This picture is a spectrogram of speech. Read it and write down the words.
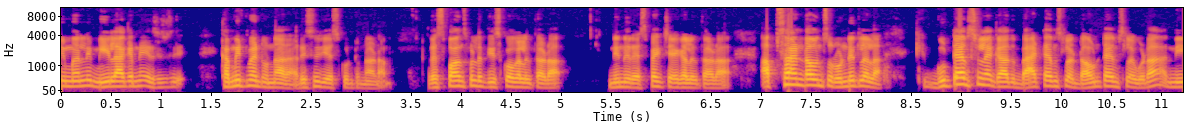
మిమ్మల్ని మీలాగానే కమిట్మెంట్ ఉన్నదా రిసీవ్ చేసుకుంటున్నాడా? రెస్పాన్సిబిలిటీ తీసుకోగలుగుతాడా? నిన్ను రెస్పెక్ట్ చేయగలుగుతాడా? అప్స్ అండ్ డౌన్స్ రెండిట్లలో. గుడ్ టైమ్స్లోనే కాదు బ్యాడ్ టైమ్స్లో డౌన్ టైమ్స్లో కూడా నీ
